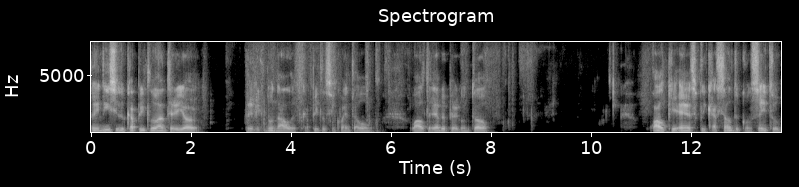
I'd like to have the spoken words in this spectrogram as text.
No início do capítulo anterior, Perik Nun capítulo 51, o Alter Rebbe perguntou qual que é a explicação do conceito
